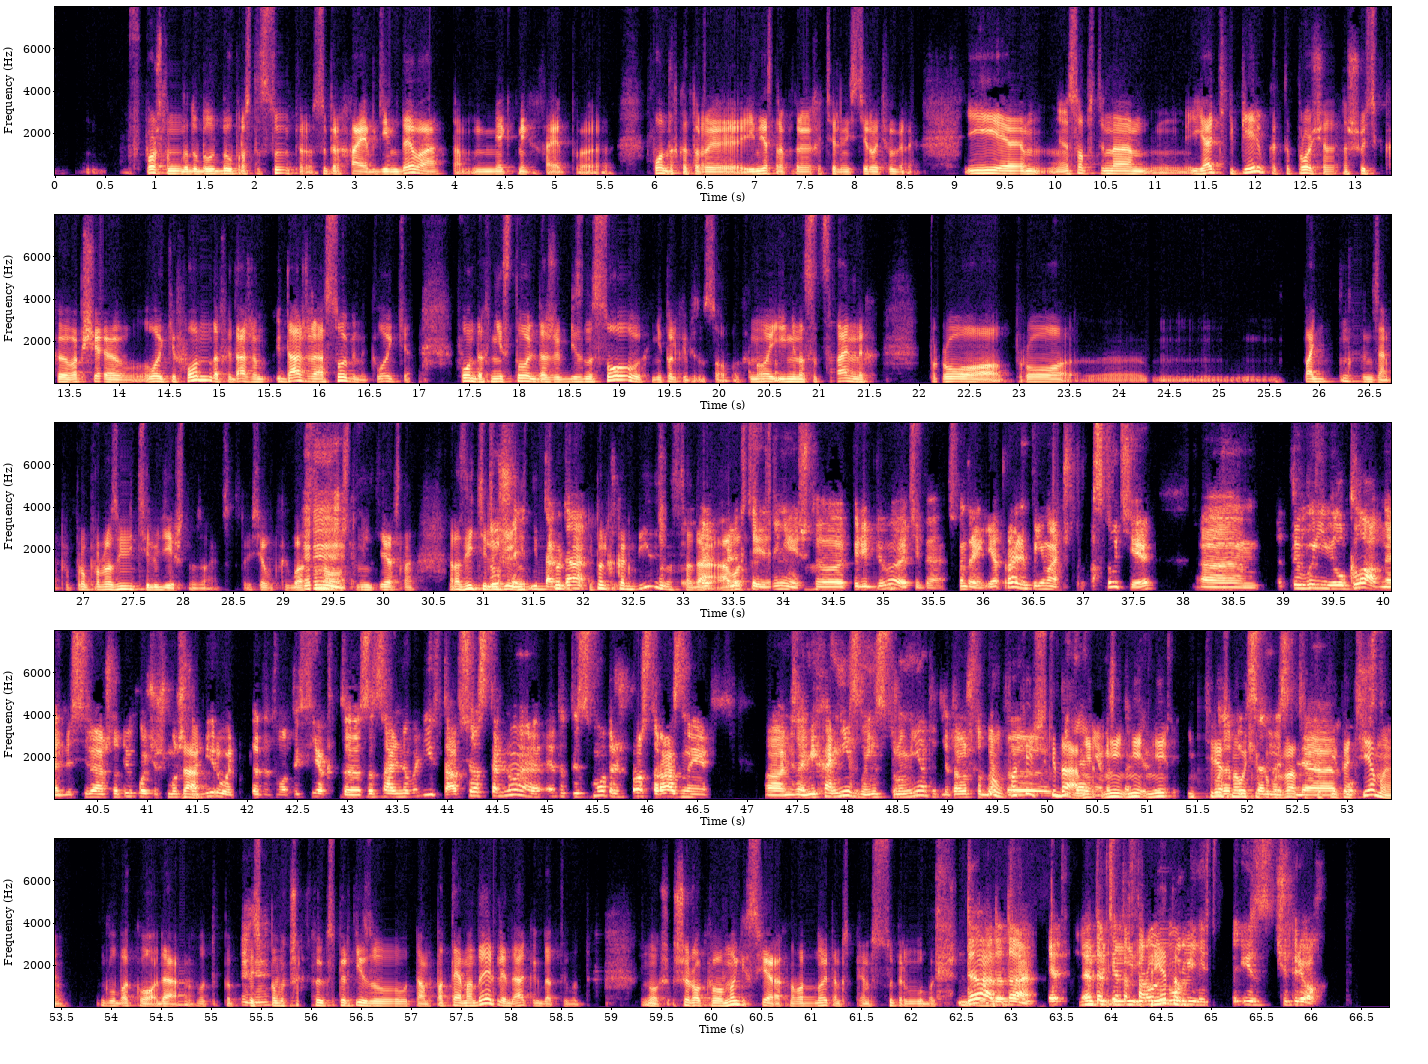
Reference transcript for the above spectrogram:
в прошлом году был, был просто супер, супер хайп геймдева, там мега, мега хайп э, фондов, которые, инвесторов, которые хотели инвестировать в игры. И, собственно, я теперь как-то проще отношусь к вообще логике фондов и даже, и даже особенно к логике фондов не столь даже бизнесовых, не только бизнесовых, но именно социальных, про, про по, ну, не знаю, про, про развитие людей, что называется. То есть я вот как бы осознал, что мне интересно развитие Слушай, людей не, не, тогда... только, не только как бизнеса, да, а Алексей, вот... извини, что перебиваю тебя. Смотри, я правильно понимаю, что по сути э, ты выявил главное для себя, что ты хочешь масштабировать да. этот вот эффект э, социального лифта, а все остальное это ты смотришь просто разные а, не знаю, механизмы, инструменты для того, чтобы... Ну, фактически, да. Мне, мне, мне, мне интересно вот очень погружаться в какие-то общества. темы глубоко, да. Вот, uh-huh. То есть повышать свою экспертизу там по Т-модели, да, когда ты вот ну, широк во многих сферах, но в одной там прям супер глубокий. Да, да, да. Это, это где-то второй этом... уровень из, из четырех.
